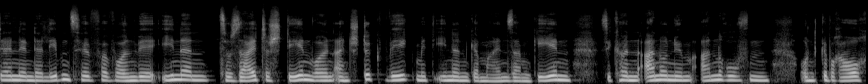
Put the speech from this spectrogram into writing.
denn in der Lebenshilfe wollen wir Ihnen zur Seite stehen, wollen ein Stück Weg mit Ihnen gemeinsam gehen. Sie können anonym anrufen und Gebrauch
